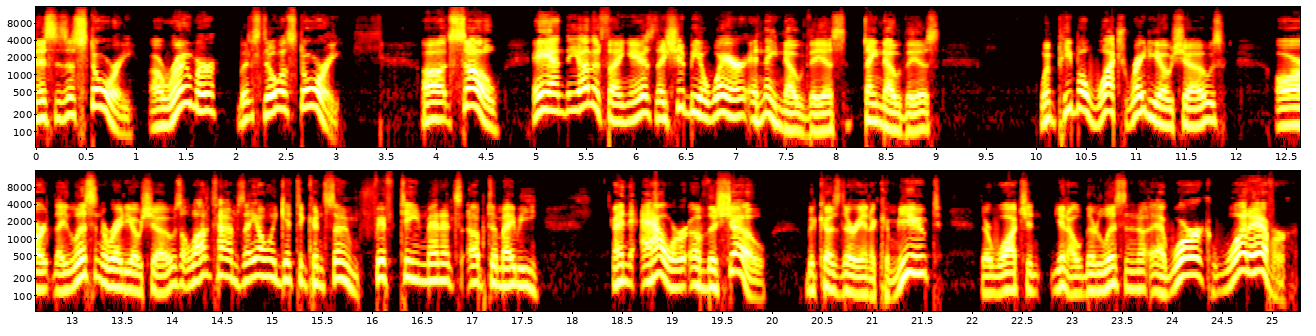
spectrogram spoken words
this is a story, a rumor, but still a story. Uh, so, and the other thing is, they should be aware, and they know this. They know this. When people watch radio shows, or they listen to radio shows, a lot of times they only get to consume 15 minutes up to maybe an hour of the show because they're in a commute, they're watching, you know, they're listening at work, whatever.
